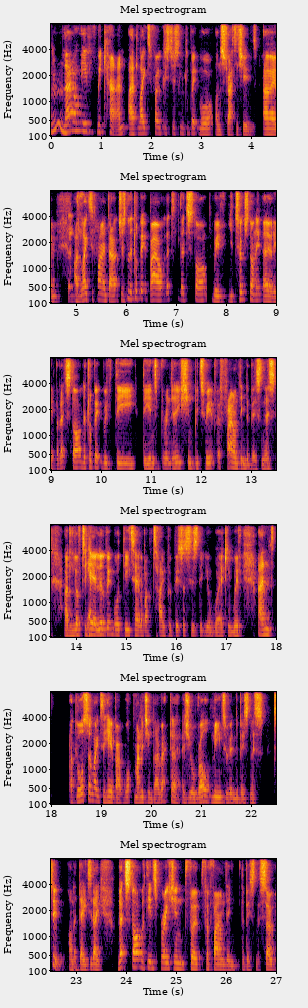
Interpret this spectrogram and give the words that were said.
hmm, now if we can i'd like to focus just a little bit more on Stratitude um, i'd like to find out just a little bit about let's let's start with you touched on it earlier but let's start a little bit with the the inspiration between founding the business. I'd love to hear a little bit more detail about the type of businesses that you're working with. And I'd also like to hear about what managing director as your role means within the business too on a day to day. Let's start with the inspiration for for founding the business. So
